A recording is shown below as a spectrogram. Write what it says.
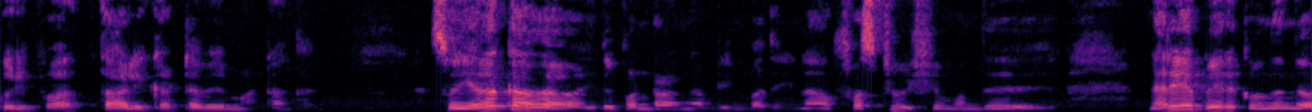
குறிப்பாக தாலி கட்டவே மாட்டாங்க. ஸோ எதற்காக இது பண்ணுறாங்க அப்படின்னு பார்த்தீங்கன்னா ஃபஸ்ட்டு விஷயம் வந்து நிறைய பேருக்கு வந்து இந்த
